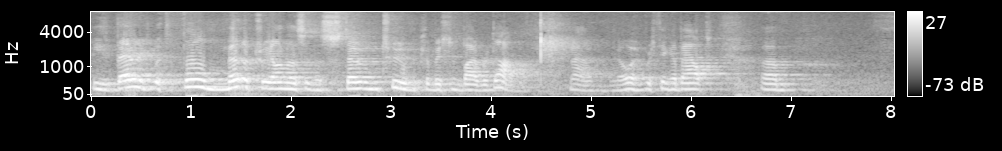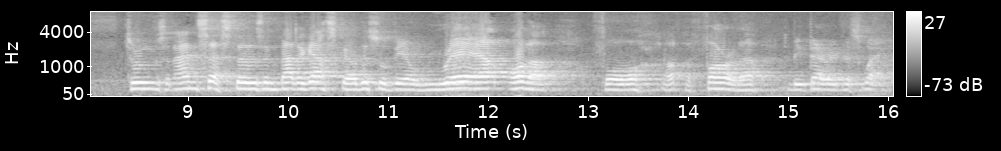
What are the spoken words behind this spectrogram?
He's buried with full military honours in a stone tomb commissioned by Radama. Now, know everything about um, tombs and ancestors in Madagascar, this would be a rare honour for a, a foreigner to be buried this way.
